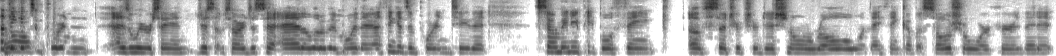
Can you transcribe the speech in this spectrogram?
I think well, it's important, as we were saying, just I'm sorry, just to add a little bit more there, I think it's important too that so many people think of such a traditional role when they think of a social worker that it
